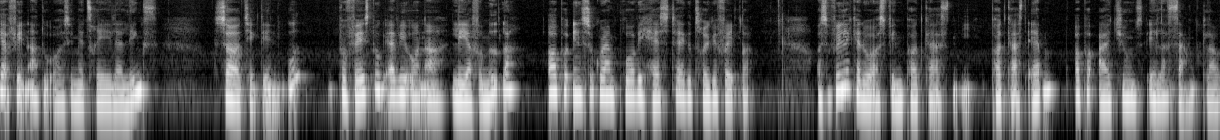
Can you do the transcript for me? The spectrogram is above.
Her finder du også materiale og links, så tjek det endelig ud. På Facebook er vi under lærerformidler, og på Instagram bruger vi hashtagget Trygge Forældre. Og selvfølgelig kan du også finde podcasten i podcast-appen og på iTunes eller SoundCloud.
